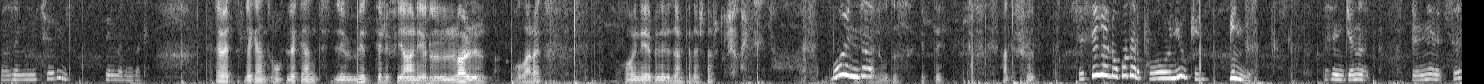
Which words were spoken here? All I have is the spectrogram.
Bazen unutuyorum da. Görmedim zaten. Evet, Legend of Legend e, Wild Rift yani LOL olarak oynayabiliriz arkadaşlar. Bu oyunda Yıldız gitti. Hadi şu sese gel o kadar pro oynuyor ki. Bilmiyorum. Nasıl. Zaten canı neyse.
